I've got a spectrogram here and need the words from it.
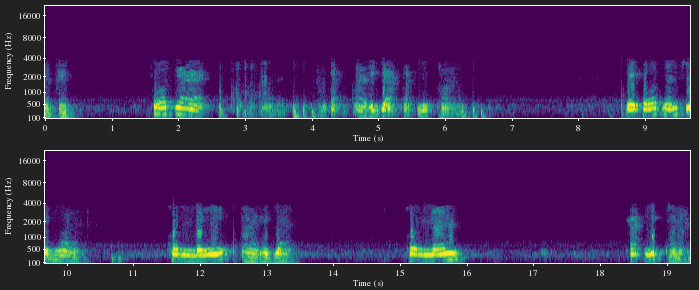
นะครับโพสต์แรกพระอริยะพระนิพพานในโพสต์นั้นเขียนว่า คนนี้อาริยะ คนนั้นพระนิพพาน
